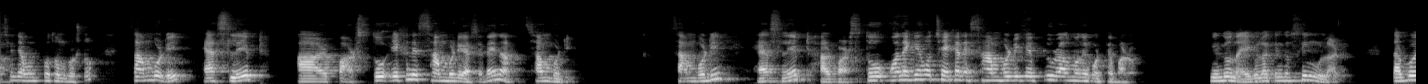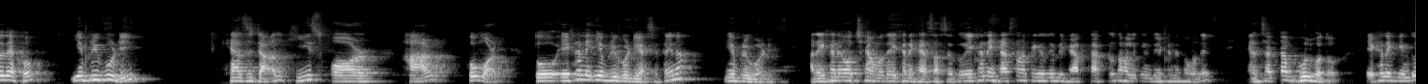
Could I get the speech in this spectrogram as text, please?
আছে, যেমন প্রথম প্রশ্ন somebody has left her purse তো এখানে সামবডি আছে, তাই না? Somebody somebody has left her purse তো অনেকে হচ্ছে এখানে সামবডিকে প্লুরাল মনে করতে পারো, কিন্তু না, এগুলা কিন্তু সিঙ্গুলার তারপরে দেখো everybody has done his or her homework তো এখানে এভরিবডি আছে, তাই না? এভরিবডি আর এখানে হচ্ছে আমাদের এখানে হ্যাস আছে। তো এখানে হ্যাস না থেকে যদি হ্যাপ থাকতো, তাহলে কিন্তু এখানে তোমাদের অ্যান্সারটা ভুল হতো। এখানে কিন্তু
